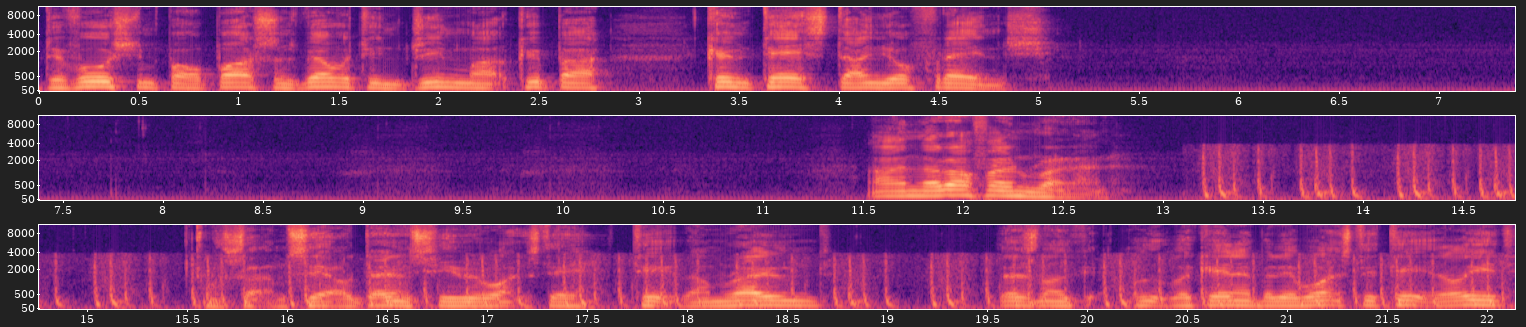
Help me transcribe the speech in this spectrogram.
Devotion, Paul Parsons, Velveteen Dream, Mark Cooper, Countess, Daniel French. Ah, and they're off and running. Let's let them settle down, see who wants to take them round. Doesn't look, look like anybody wants to take the lead.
